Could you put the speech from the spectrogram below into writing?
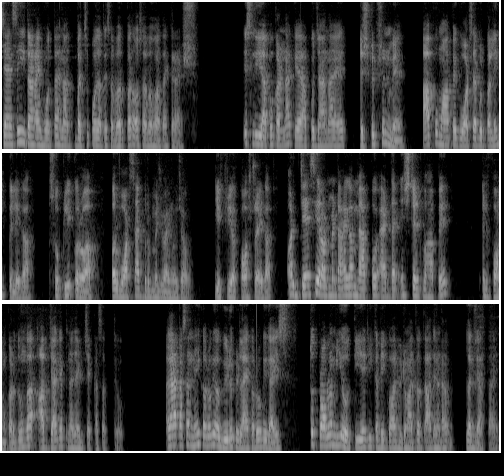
जैसे ही इतना टाइम होता है ना, बच्चे पहुँच जाते हैं सर्वर पर और सर्वर होता है क्रैश इसलिए आपको करना क्या है, आपको जाना है डिस्क्रिप्शन में। आपको वहाँ पर एक व्हाट्सएप ग्रुप का लिंक मिलेगा। उसको क्लिक करो आप और व्हाट्सएप ग्रुप में ज्वाइन हो जाओ। ये फ्री ऑफ़ कॉस्ट रहेगा। और जैसे अलॉटमेंट आएगा, मैं आपको एट द इंस्टेंट वहाँ पे इन्फॉर्म कर दूँगा, आप जाके अपना रिज़ल्ट चेक कर सकते हो। अगर आप ऐसा नहीं करोगे और वीडियो पर रिलाई करोगे गाइस तो प्रॉब्लम ये होती है कि कभी कभार वीडियो मारते वक्त आधा घंटा लग जाता है।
